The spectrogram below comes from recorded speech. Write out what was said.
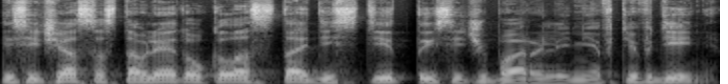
и сейчас составляет около 110 тысяч баррелей нефти в день.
